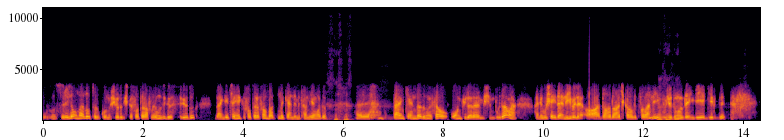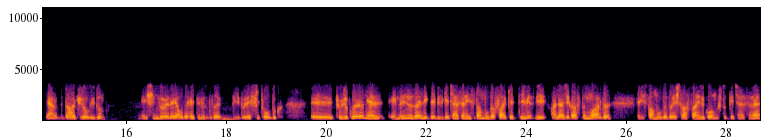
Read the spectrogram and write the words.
uzun süreli onlarla oturup konuşuyorduk. İşte fotoğraflarımızı gösteriyorduk. Ben geçen yılki fotoğrafıma baktım da kendimi tanıyamadım. ee, ben kendi adıma mesela 10 kilo vermişim burada ama hani bu şeyden değil böyle Aa, daha da aç kaldık falan değil. Vücudumuz dengeye girdi. Yani daha kiloluydum. Eşim de öyle ya o da hepimiz burada hmm. bir böyle fit olduk. Ee, çocukların yani Emre'nin özellikle biz geçen sene İstanbul'da fark ettiğimiz bir alerjik astımı vardı. İstanbul'da böyle işte hastanelik olmuştuk geçen sene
